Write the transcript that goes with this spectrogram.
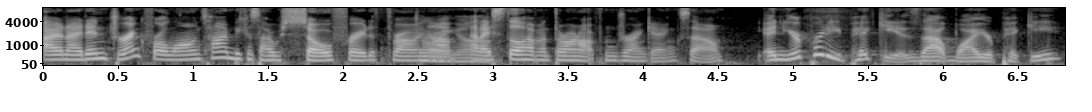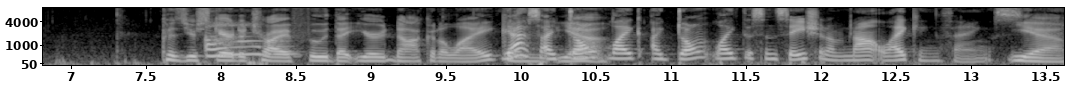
and I didn't drink for a long time because I was so afraid of throwing, Throwing up, and I still haven't thrown up from drinking. So And you're pretty picky. Is that why you're picky? Because you're scared to try a Um, food that you're not gonna like. Yes, I yeah. don't like I don't like the sensation of not liking things. Yeah.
